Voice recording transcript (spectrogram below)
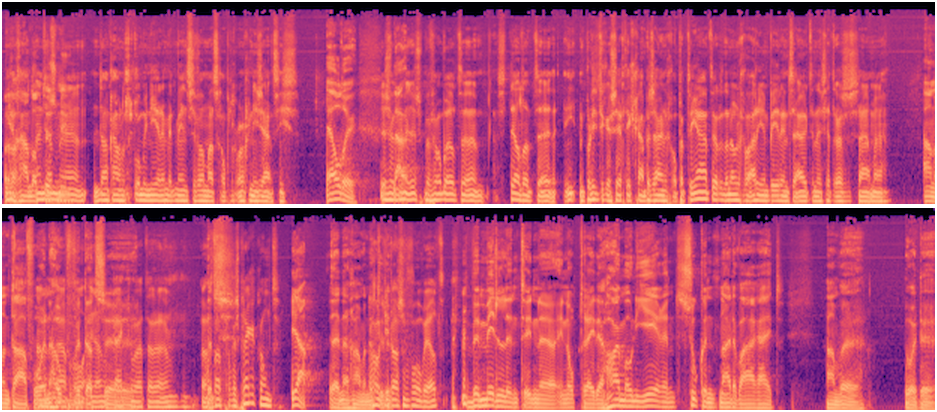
Maar ja, we gaan dat en dus dan, nu... uh, dan gaan we het combineren met mensen van maatschappelijke organisaties. Helder. Dus, we nou, dus bijvoorbeeld, uh, stel dat uh, een politicus zegt: Ik ga bezuinigen op het theater. Dan nodigen we Arjen Berends uit en dan zetten we ze samen aan een tafel. Aan en dan hopen we dat en dan ze. kijken wat er wat voor gesprekken komt. Ja, en dan gaan we natuurlijk. dat als een voorbeeld. bemiddelend in, uh, in optreden, harmonierend, zoekend naar de waarheid, gaan we door, de,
